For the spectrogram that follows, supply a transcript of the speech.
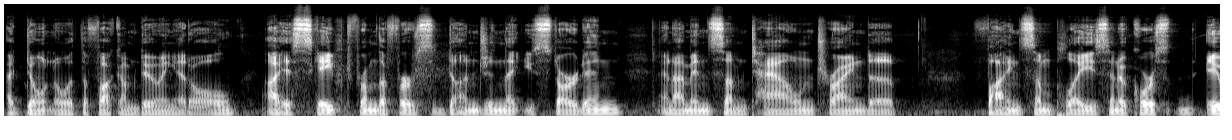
I don't know what the fuck I'm doing at all. I escaped from the first dungeon that you start in, and I'm in some town trying to find some place. And of course, it,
